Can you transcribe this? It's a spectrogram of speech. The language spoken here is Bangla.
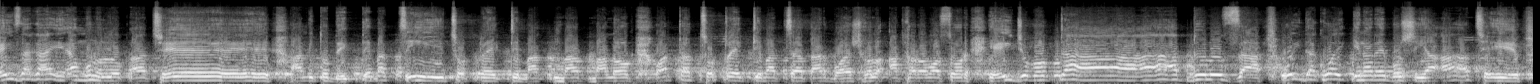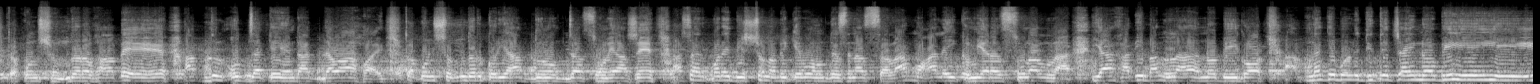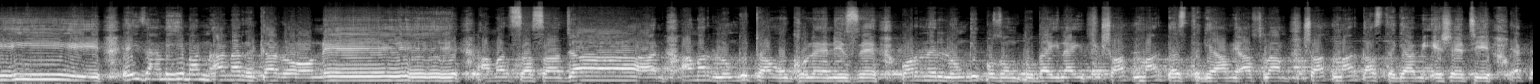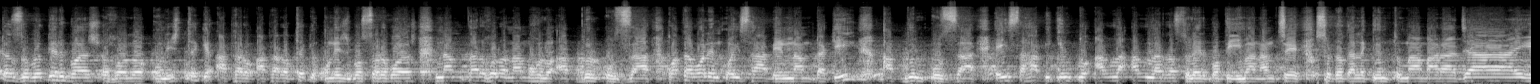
এই জায়গায় এমন লোক আছে? আমি তো দেখতে পাচ্ছি ছোট্ট একটি বালক, অর্থাৎ ছোট্ট একটি বাচ্চা, তার বয়স হলো আঠারো বছর। এই যুবকটা আব্দুল উজ্জা ওই দেখো ওই কিনারে বসিয়া আছে। তখন সুন্দর ভাবে আব্দুল উজ্জাকে ডাক দেওয়া হয়। তখন সুন্দর করে আব্দুল উজ্জা চলে আসে। আসার পরে বিশ্ব নবীকে বলতেছেন আসসালামু আলাইকুম ইয়া রাসূলুল্লাহ, ইয়া হাবিবাল্লাহ নবী গো, আপনাকে বলে দিতে চাই নবী, এই যে আমি ইমান আনার কারণে আমার চাচা যান, আমার লুঙ্গিটাও খুলে নিছে, পরনের লুঙ্গি পর্যন্ত দেয় নাই সৎ মার কাছ থেকে আমি আসলাম সৎ মার কাছ থেকে আমি এসেছি। একটা যুবকের বয়স হলো উনিশ থেকে আঠারো আঠারো থেকে উনিশ বছর বয়স। নাম তার হলো, নাম হলো আব্দুল উজ্জা। কথা বলেন, ওই সাহাবির নামটা কি? আব্দুল উজ্জা। এই সাহাবি কিন্তু আল্লাহ আল্লাহ রাসূলের প্রতি ঈমান আনছে। ছোটকালে কিন্তু মা মারা যায়।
